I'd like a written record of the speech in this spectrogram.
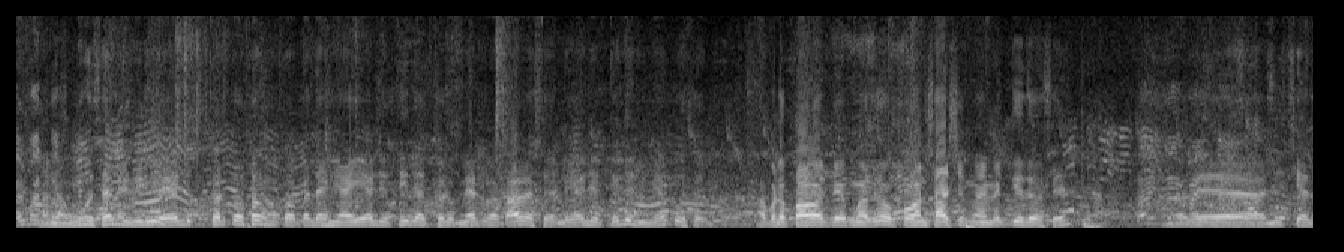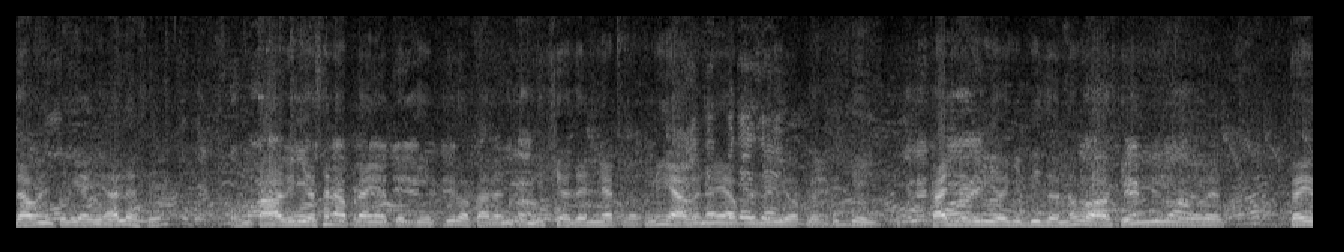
અને હું છે ને વીડિયો એડિટ કરતો હતો હું કદાચ અહીંયા એડિટ થઈ જાય થોડુંક નેટવર્ક આવે છે એટલે એડિટ કરીને મેકું છે. આપણે પાવર બેગમાં જો ફોન સાચીમાં મૂકી દીધો છે. હવે નીચે જવાની તૈયારી હાલે છે. હું તો આ વીડિયો છે ને આપણે અહીંયા કરી પૂરો કારણ કે નીચે જઈને નેટવર્ક નહીં આવે ને અહીંયા આપણે વીડિયો અપલોડ કરી દઈએ. કાલનો વીડિયો હજી બીજો નવો આવશે એ હવે કઈ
